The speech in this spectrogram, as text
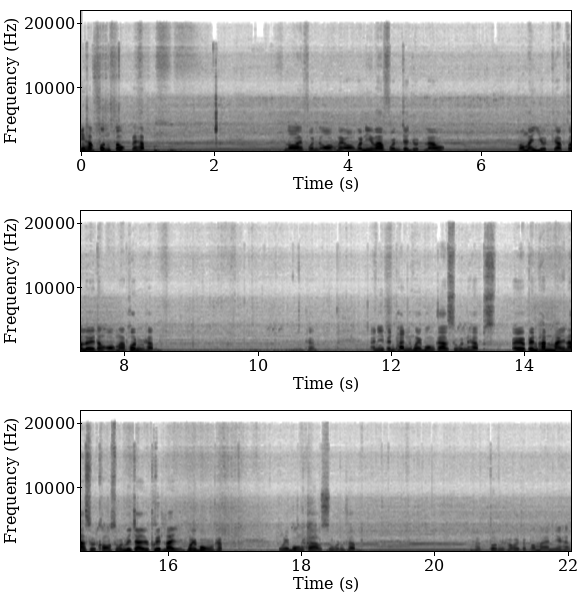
นะครับ ฝนตกนะครับรอให้ฝนออกไม่ออกวันนี้ว่าฝนจะหยุดแล้ว ก็ไม่หยุดครับ ก็เลยต้องออกมาพ่นครับครับ อันนี้เป็นพันห้วยบง 90 นะครับเออเป็นพันธุ์ใหม่ล่าสุดของศูนย์วิจัยพืชไร่ห้วยบงครับ ห้วยบง 90 ครับนะครับต้นเขาก็จะประมาณนี้ครับ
